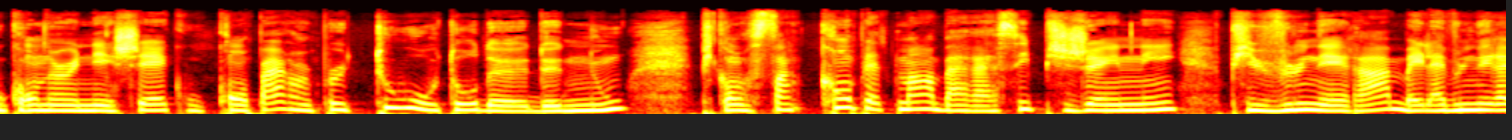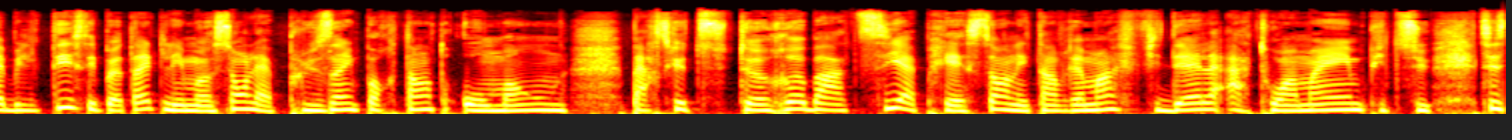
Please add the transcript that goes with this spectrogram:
ou qu'on a un échec ou qu'on perd un peu tout autour de, nous, puis qu'on se sent complètement embarrassé, puis gêné, puis vulnérable, ben la vulnérabilité, c'est peut-être l'émotion la plus importante au monde parce que tu te rebâtis après ça en étant vraiment fidèle à toi-même, puis tu, sais,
